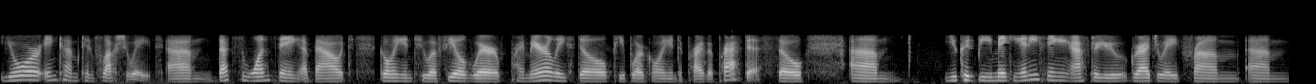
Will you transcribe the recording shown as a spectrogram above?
your income can fluctuate. Um, that's one thing about going into a field where primarily still people are going into private practice. So um, you could be making anything after you graduate from um,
